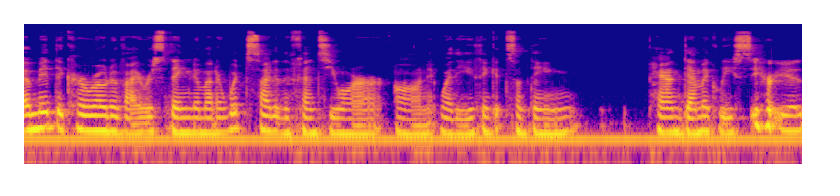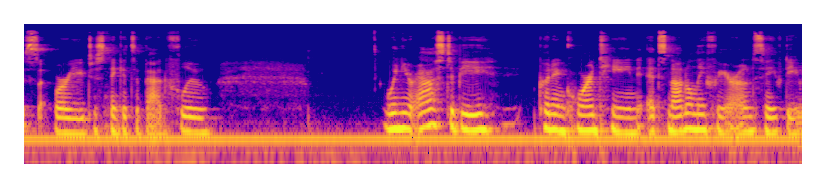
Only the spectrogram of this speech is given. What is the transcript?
amid the coronavirus thing, no matter which side of the fence you are on, whether you think it's something pandemically serious or you just think it's a bad flu, when you're asked to be put in quarantine, it's not only for your own safety,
